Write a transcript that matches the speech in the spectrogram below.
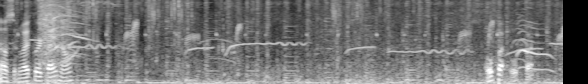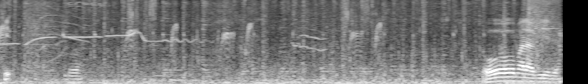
Não, você não vai cortar aí não. Opa, opa. Aqui. Boa. Oh, maravilha.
